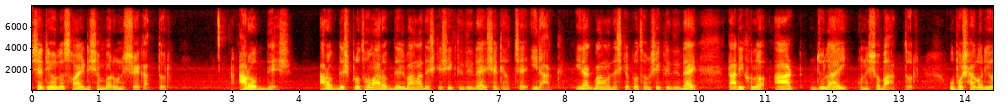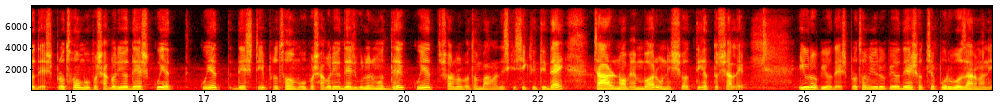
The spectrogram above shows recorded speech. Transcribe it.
সেটি হলো ছয় ডিসেম্বর উনিশশো একাত্তর। আরব দেশ আরব দেশ, প্রথম আরব দেশ বাংলাদেশকে স্বীকৃতি দেয় সেটি হচ্ছে ইরাক। ইরাক বাংলাদেশকে প্রথম স্বীকৃতি দেয়, তারিখ হলো আট জুলাই উনিশশো বাহাত্তর। উপসাগরীয় দেশ, প্রথম উপসাগরীয় দেশ কুয়েত। কুয়েত দেশটি প্রথম উপসাগরীয় দেশগুলোর মধ্যে কুয়েত সর্বপ্রথম বাংলাদেশকে স্বীকৃতি দেয় চার নভেম্বর উনিশশো তিয়াত্তর সালে। ইউরোপীয় দেশ, প্রথম ইউরোপীয় দেশ হচ্ছে পূর্ব জার্মানি।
